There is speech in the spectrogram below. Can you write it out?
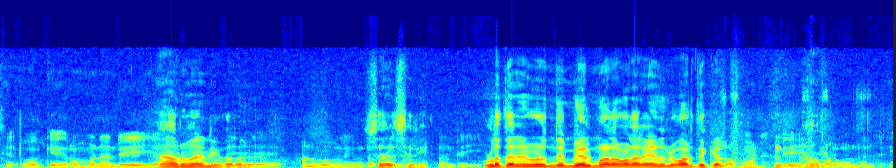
சரி ஓகே. ரொம்ப நன்றி ஐயா. ஆ, ரொம்ப நன்றி, உங்களுடைய அனுபவங்களை சரி சரி. நன்றி உள்ள தண்ணி வந்து மேல் மேலே வளர என்னோட வாழ்த்துக்கள். ரொம்ப நன்றி ரொம்ப நன்றி.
